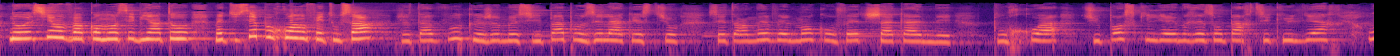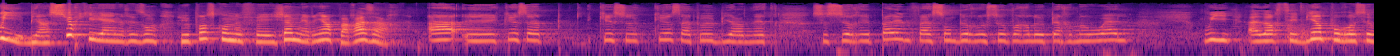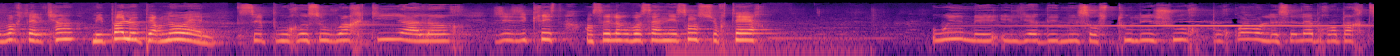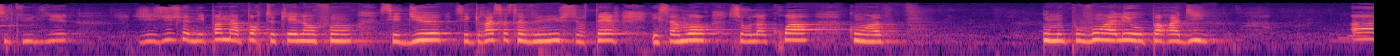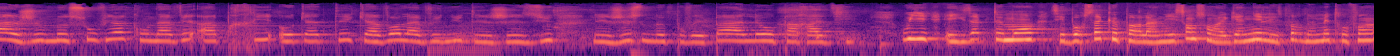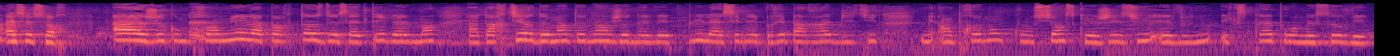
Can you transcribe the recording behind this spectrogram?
Nous aussi, on va commencer bientôt. Mais tu sais pourquoi on fait tout ça? Je t'avoue que je me suis pas posé la question. C'est un événement qu'on fête chaque année. Pourquoi? Tu penses qu'il y a une raison particulière? Oui, bien sûr qu'il y a une raison. Je pense qu'on ne fait jamais rien par hasard. Ah, et que ça qu'est-ce que ça peut bien être? Ce serait pas une façon de recevoir le Père Noël? Oui, alors c'est bien pour recevoir quelqu'un, mais pas le Père Noël. C'est pour recevoir qui alors? Jésus-Christ, on célèbre sa naissance sur terre. Oui, mais il y a des naissances tous les jours. Pourquoi on les célèbre en particulier? Jésus, ce n'est pas n'importe quel enfant. C'est Dieu. C'est grâce à sa venue sur terre et sa mort sur la croix qu'on a... ne pouvons aller au paradis. Ah, je me souviens qu'on avait appris au caté qu'avant la venue de Jésus, les justes ne pouvaient pas aller au paradis. Oui, exactement. C'est pour ça que par la naissance, on a gagné l'espoir de mettre fin à ce sort. Ah, je comprends mieux l'importance de cet événement. À partir de maintenant, je ne vais plus la célébrer par habitude, mais en prenant conscience que Jésus est venu exprès pour me sauver.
